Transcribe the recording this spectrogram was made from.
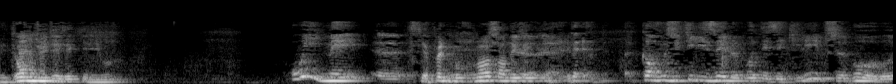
Et donc du déséquilibre. Oui, mais... Euh, S'il n'y a pas de mouvement sans déséquilibre. Euh, quand vous utilisez le mot déséquilibre, ce mot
